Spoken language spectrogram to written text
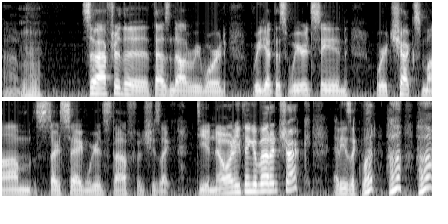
Um, So after the thousand dollar reward, we get this weird scene where Chuck's mom starts saying weird stuff, and she's like, "Do you know anything about it, Chuck?" And he's like, "What? Huh? Huh?"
